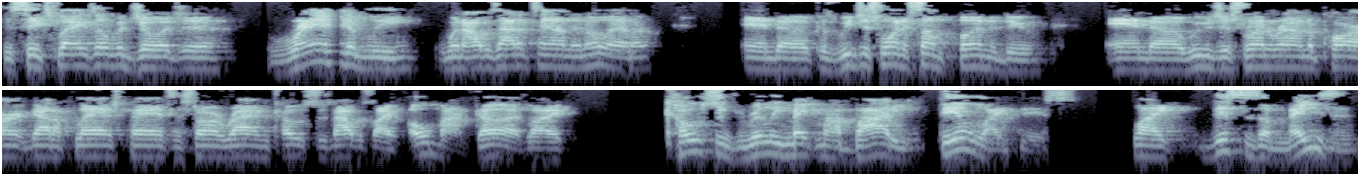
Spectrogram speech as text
to Six Flags over Georgia randomly when I was out of town in Atlanta, and uh because uh, we just wanted something fun to do, and uh, we would just run around the park, got a flash pass, and started riding coasters. And I was like, oh my god, like coasters really make my body feel like this. Like this is amazing.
